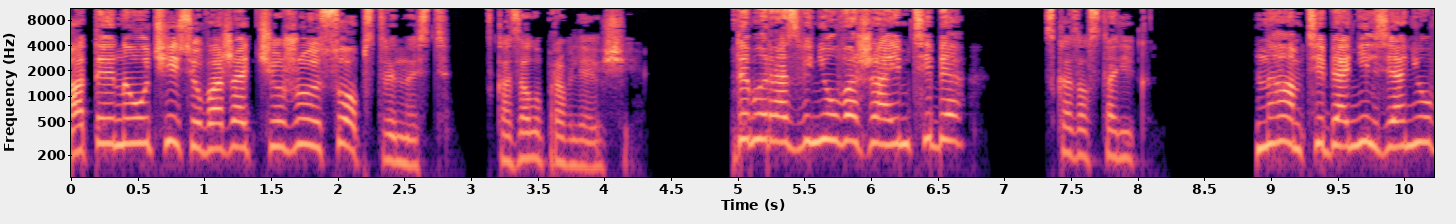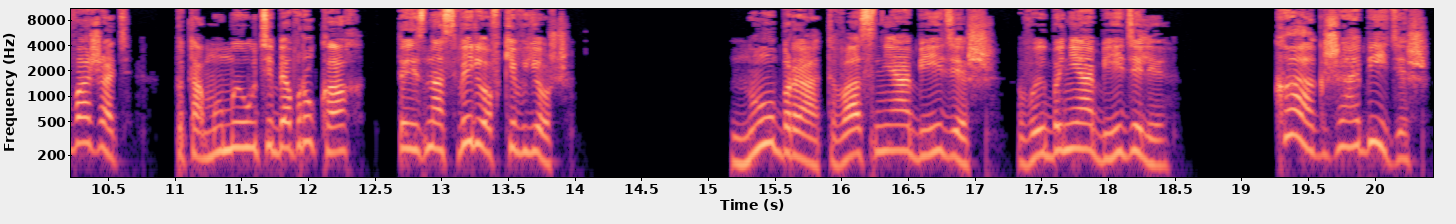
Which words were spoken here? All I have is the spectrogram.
А ты научись уважать чужую собственность, сказал управляющий. Да мы разве не уважаем тебя? сказал старик. Нам тебя нельзя не уважать, потому мы у тебя в руках. Ты из нас веревки вьешь. Ну, брат, вас не обидишь. Вы бы не обидели. Как же обидишь?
